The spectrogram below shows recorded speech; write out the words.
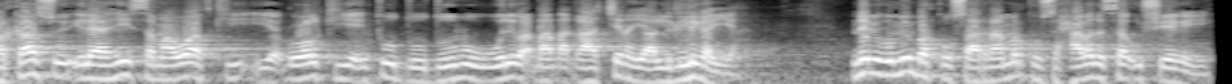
Markaasuu ilaahay samaawaadkii iyo dhulalkii intuu duuduubuu weliba dhaqdhaqaajinaya ligligaya nebigu mimbarkuu saarnaa markuu saxaabada saa u sheegayay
